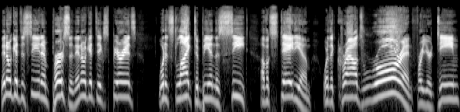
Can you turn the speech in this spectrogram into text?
They don't get to see it in person. They don't get to experience what it's like to be in the seat of a stadium where the crowd's roaring for your team.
